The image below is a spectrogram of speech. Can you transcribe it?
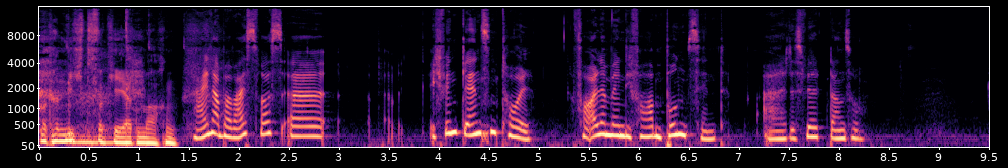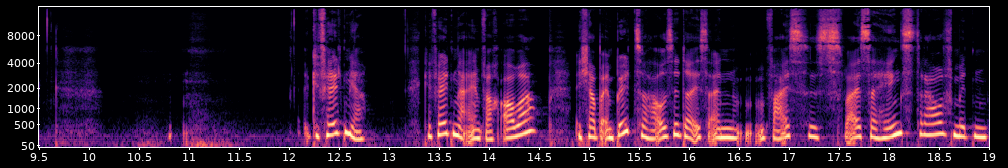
Man kann nichts verkehrt machen. Nein, aber weißt du was? Äh, ich finde glänzend toll. Vor allem, wenn die Farben bunt sind. Äh, das wirkt dann so. Gefällt mir. Gefällt mir einfach. Aber ich habe ein Bild zu Hause, da ist ein weißes, weißer Hengst drauf mit einem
